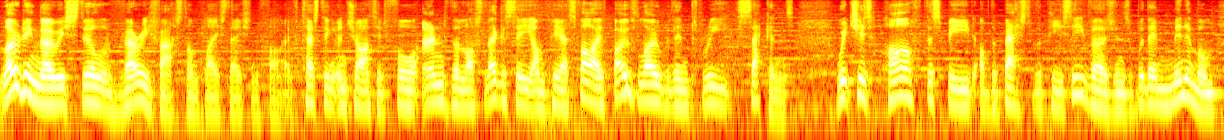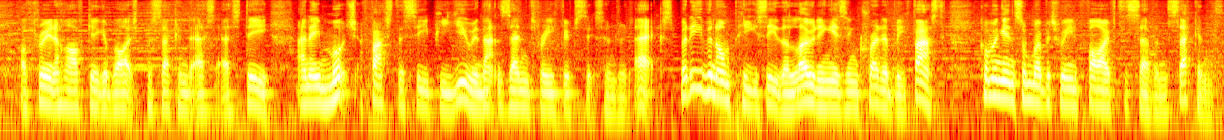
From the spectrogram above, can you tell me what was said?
Loading though is still very fast on PlayStation 5. Testing Uncharted 4 and The Lost Legacy on PS5 both load within 3 seconds, which is half the speed of the best of the PC versions with a minimum of 3.5GB per second SSD and a much faster CPU in that Zen 3 5600X. But even on PC the loading is incredibly fast, coming in somewhere between 5 to 7 seconds.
